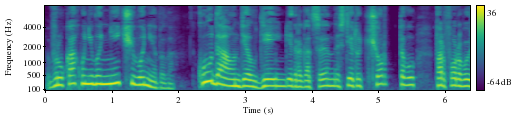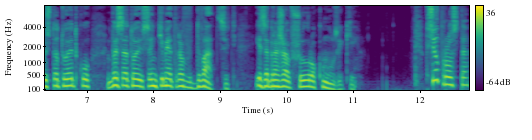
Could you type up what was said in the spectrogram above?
в руках у него ничего не было. Куда он дел деньги, драгоценности, эту чертову фарфоровую статуэтку высотой сантиметров двадцать, изображавшую урок музыки? — Все просто.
